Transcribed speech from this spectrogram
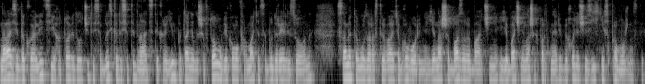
Наразі до коаліції готові долучитися близько 10-12 країн. Питання лише в тому, в якому форматі це буде реалізовано. Саме тому зараз тривають обговорення. Є наше базове бачення і є бачення наших партнерів, виходячи з їхніх спроможностей.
